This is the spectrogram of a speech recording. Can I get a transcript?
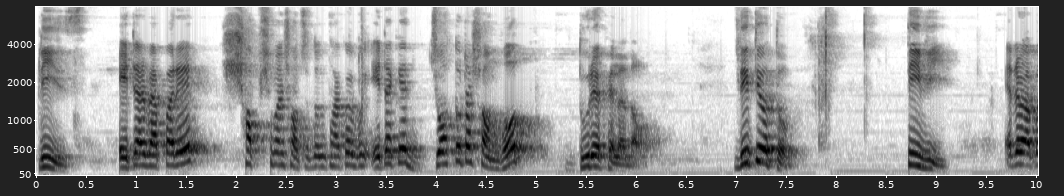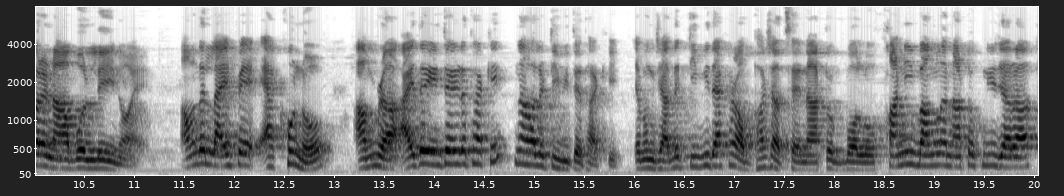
প্লিজ এটার ব্যাপারে সবসময় সচেতন থাকো এবং এটাকে যতটা সম্ভব দূরে ফেলে দাও। দ্বিতীয়ত, টিভি। এটার ব্যাপারে না বললেই নয়। আমাদের লাইফে এখনও আমরা আইদার ইন্টারনেটে থাকি, না হলে টিভিতে থাকি। এবং যাদের টিভি দেখার অভ্যাস আছে, নাটক বলো ফানি বাংলা নাটক নিয়ে যারা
